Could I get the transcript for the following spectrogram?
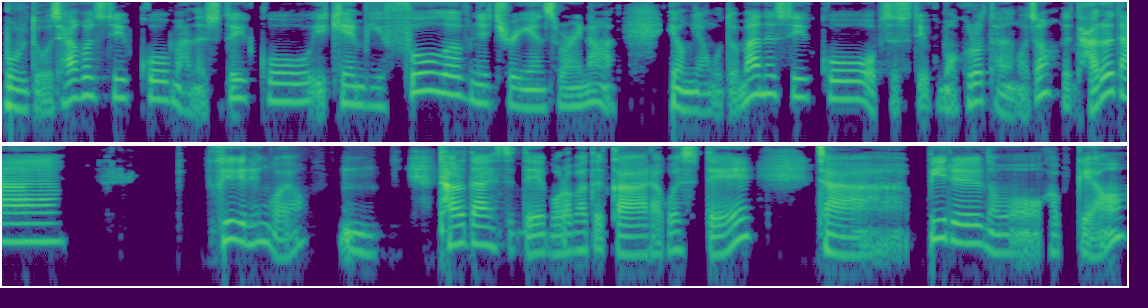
물도 작을 수 있고 많을 수도 있고 it can be full of nutrients or not 영양분도 많을 수 있고 없을 수도 있고 뭐 그렇다는 거죠. 다르다 그 얘기를 한 거예요. 음. 다르다 했을 때 뭐라 받을까라고 했을 때, 자, B를 넘어가 볼게요.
